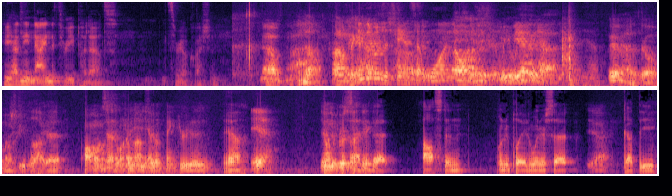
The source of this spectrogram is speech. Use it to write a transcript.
Do you have any nine to three putouts? That's the real question. No. No, I don't I think there was a chance at one. we, we haven't had yeah. we haven't had to throw much people out yet. almost had one From at 80, I think Drew did. Yeah. Yeah. The only person I think that Austin, when we played Winterset, Yeah. got the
